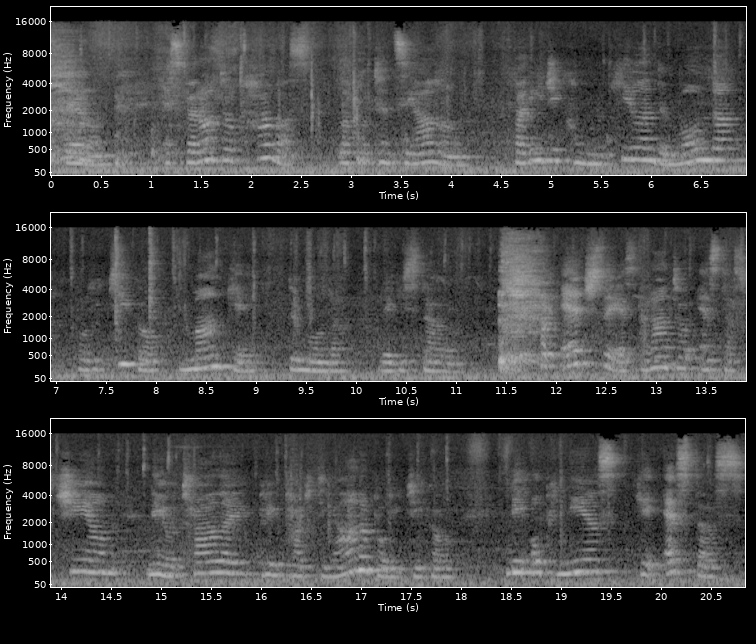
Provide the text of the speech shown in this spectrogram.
aferon, Esperanto havas la potencialon farigi comunicilan de monda politico manque de monda registaro. Ec se Esperanto estas ciam neutrale pri partiana politico, ni opinias che estas,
